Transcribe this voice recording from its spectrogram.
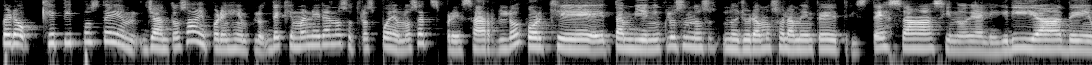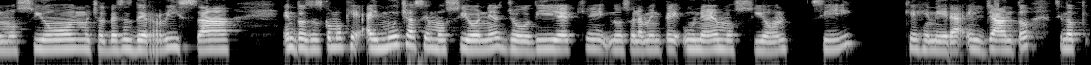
pero ¿qué tipos de llantos hay? Por ejemplo, ¿de qué manera nosotros podemos expresarlo? Porque también incluso no lloramos solamente de tristeza, sino de alegría, de emoción, muchas veces de risa. Entonces, como que hay muchas emociones, yo diría que no solamente una emoción, ¿sí? que genera el llanto, sino que,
